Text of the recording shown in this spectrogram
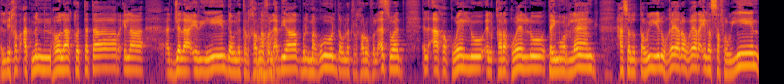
اللي خضعت من هولاكو التتار إلى الجلائريين دولة الخروف مغول. الأبيض والمغول دولة الخروف الأسود الآققويلو القرقويلو تيمور لانج حسن الطويل وغيره وغيره إلى الصفويين.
